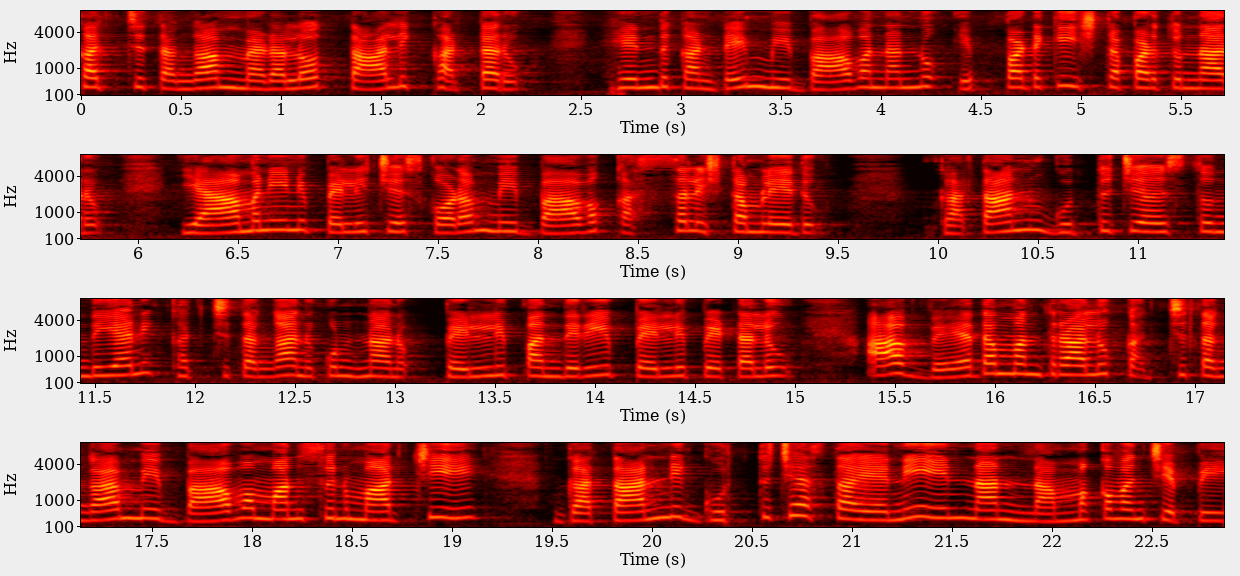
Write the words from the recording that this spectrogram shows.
ఖచ్చితంగా మెడలో తాలి కట్టరు. ఎందుకంటే మీ బావ నన్ను ఎప్పటికీ ఇష్టపడుతున్నారు. యామినిని పెళ్ళి చేసుకోవడం మీ బావకు అస్సలు ఇష్టం లేదు. గతాన్ని గుర్తు చేస్తుంది అని ఖచ్చితంగా అనుకుంటున్నాను. పెళ్ళి పందిరి పెళ్ళి పీటలు ఆ వేద మంత్రాలు ఖచ్చితంగా మీ భావ మనసును మార్చి గతాన్ని గుర్తు చేస్తాయని నా నమ్మకం అని చెప్పి.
